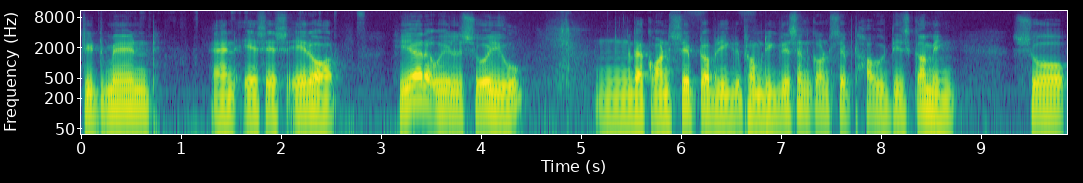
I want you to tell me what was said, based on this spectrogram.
treatment and SS error. Here we will show you um, the concept of reg from regression concept how it is coming. So,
